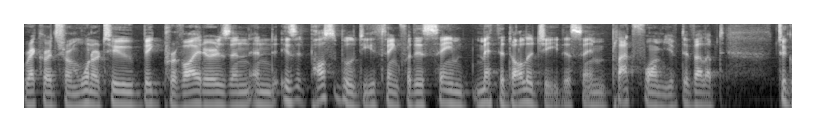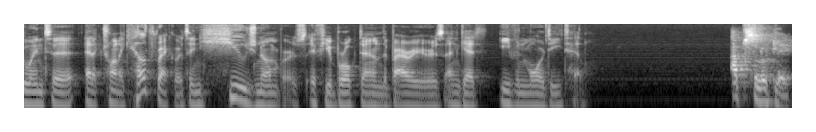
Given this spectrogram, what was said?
records from one or two big providers. And, and is it possible, do you think, for this same methodology, the same platform you've developed, to go into electronic health records in huge numbers if you broke down the barriers and get even more detail? Absolutely.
